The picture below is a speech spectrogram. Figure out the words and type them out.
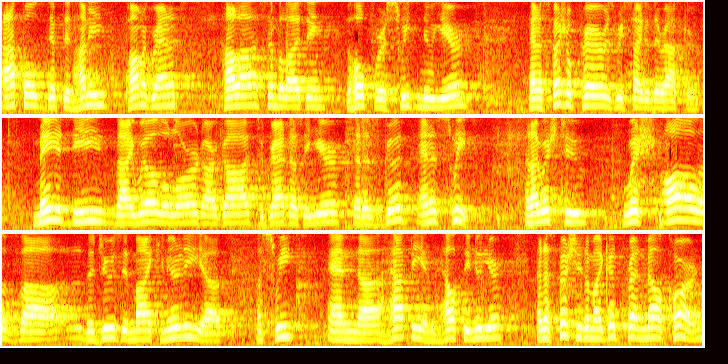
apple dipped in honey, pomegranates, challah symbolizing the hope for a sweet new year, and a special prayer is recited thereafter. May it be thy will, O Lord our God, to grant us a year that is good and is sweet. And I wish to wish all of uh, the Jews in my community uh, a sweet and uh, happy and healthy new year, and especially to my good friend Mel Korn,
